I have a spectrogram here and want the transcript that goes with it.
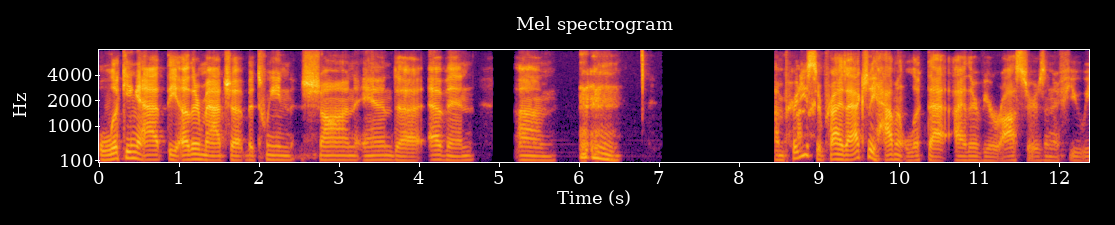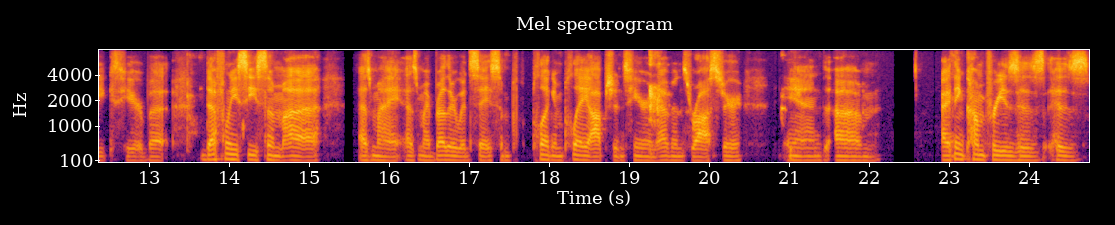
looking at the other matchup between Sean and uh, Evan, um, I'm pretty surprised. I actually haven't looked at either of your rosters in a few weeks here, but definitely see some uh as my as my brother would say some plug and play options here in Evan's roster. And um I think Humphries has has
